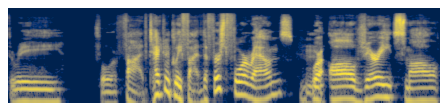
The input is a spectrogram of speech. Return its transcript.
three, four, five. Technically five. The first four rounds mm. were all very small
